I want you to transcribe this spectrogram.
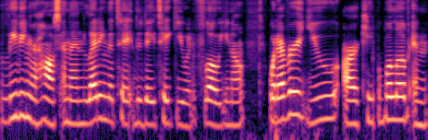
leaving your house and then letting the ta- the day take you and flow, you know, whatever you are capable of and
